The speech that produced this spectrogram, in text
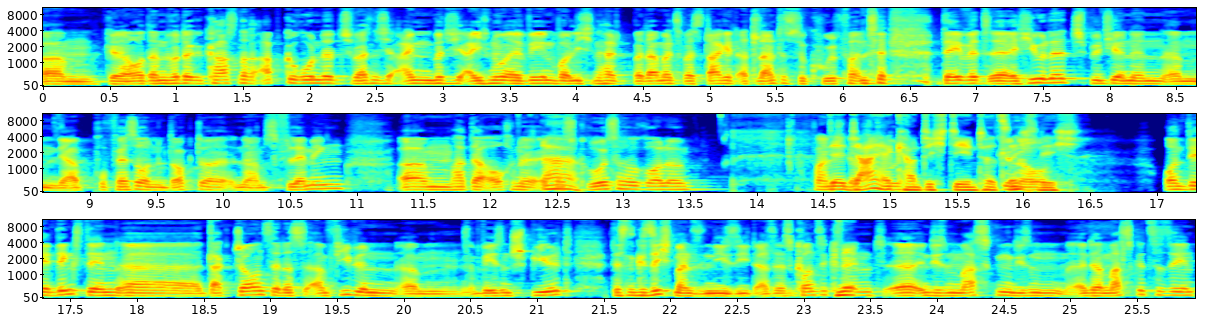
Ähm, genau, dann wird der Cast noch abgerundet. Ich weiß nicht, einen würde ich eigentlich nur erwähnen, weil ich ihn halt bei, damals bei Stargate Atlantis so cool fand. David äh, Hewlett spielt hier einen ähm, ja, Professor und einen Doktor namens Fleming. Ähm, hat da auch eine ah. etwas größere Rolle. Fand der, daher cool. kannte ich den tatsächlich. Genau. Und den Dings, den äh, Doug Jones, der das Amphibienwesen ähm, spielt, dessen Gesicht man nie sieht. Also er ist konsequent äh, in diesem Masken, diesem in der Maske zu sehen.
